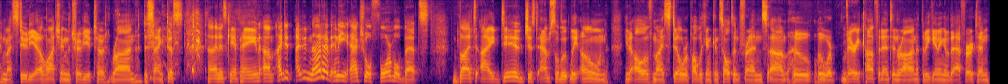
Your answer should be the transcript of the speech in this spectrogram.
in my studio watching the tribute to Ron DeSantis uh, and his campaign. Um, I did, I did not have any actual formal bets but I did just absolutely own, you know, all of my still Republican consultant friends um, who who were very confident in Ron at the beginning of the effort and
